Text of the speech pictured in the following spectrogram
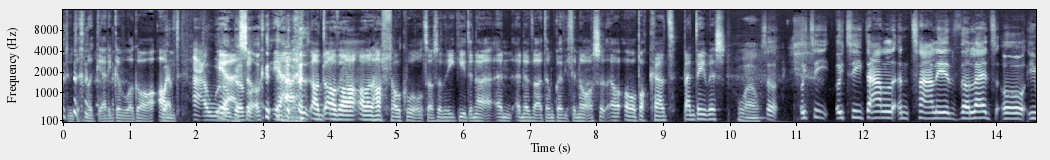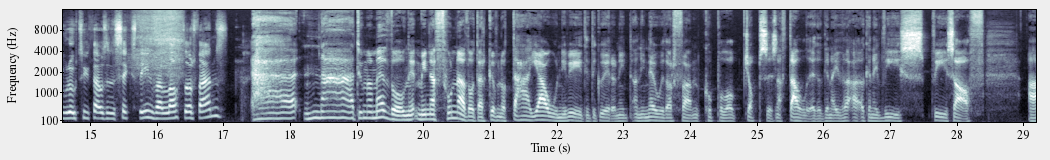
dwi dychmygu ar ei gyflog o, ond... Awr yeah, o gyflog. So, yeah, ond oedd o'n hollol cool, so oedd ni gyd yna yn, yn yfad am gweddill y nos o, o bocad Ben Davies. Wow. So, wyt ti, wyt ti dal yn talu'r ddyled o Euro 2016 fel lot o'r fans? Ah, Uh, na, dwi'n mynd meddwl, mi nath hwnna ddod ar gyfnod da iawn i fi, dyd y gwir, o'n i newydd orffan cwpl o jobsys nath dalu ac o gennau fus, fus off, a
